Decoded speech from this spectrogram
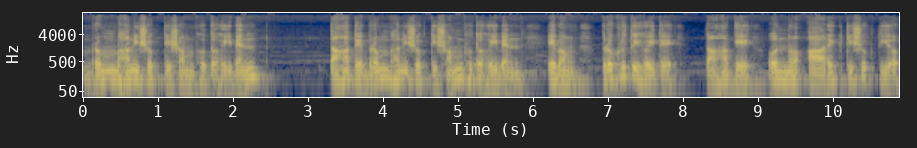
ব্রহ্মাণী শক্তি সম্ভূত হইবেন, তাহাতে ব্রহ্মাণী শক্তি সম্ভূত হইবেন এবং প্রকৃতি হইতে তাহাকে অন্য আর একটি শক্তিও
